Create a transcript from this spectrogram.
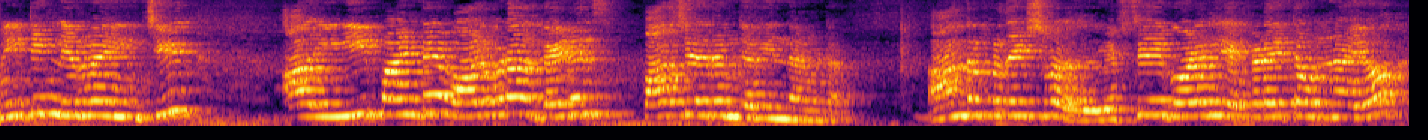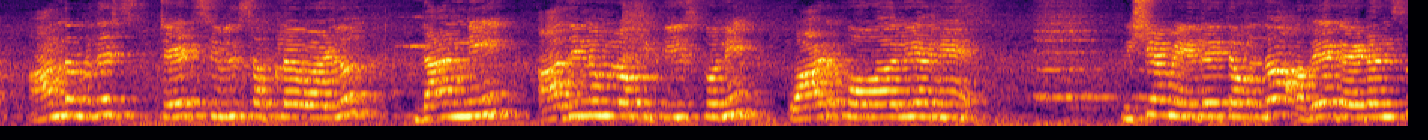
మీటింగ్ నిర్వహించి ఆ ఈ పాయింటే వాళ్ళు కూడా గైడెన్స్ పాస్ చేయడం జరిగిందనమాట. ఆంధ్రప్రదేశ్ ఎఫ్సిఐ గోడలు ఎక్కడైతే ఉన్నాయో ఆంధ్రప్రదేశ్ స్టేట్ సివిల్ సప్లై వాళ్ళు దాన్ని ఆధీనంలోకి తీసుకొని వాడుకోవాలి అనే విషయం ఏదైతే ఉందో అవే గైడెన్స్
